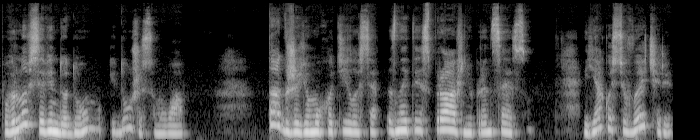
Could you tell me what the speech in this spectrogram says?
Повернувся він додому і дуже сумував. Так вже йому хотілося знайти справжню принцесу. Якось увечері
